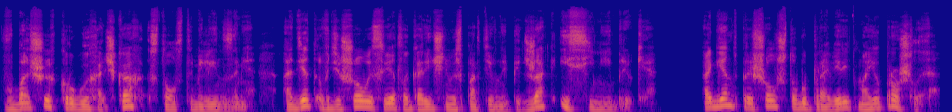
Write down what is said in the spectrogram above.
в больших круглых очках с толстыми линзами, одет в дешевый светло-коричневый спортивный пиджак и синие брюки. Агент пришел, чтобы проверить мое прошлое.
